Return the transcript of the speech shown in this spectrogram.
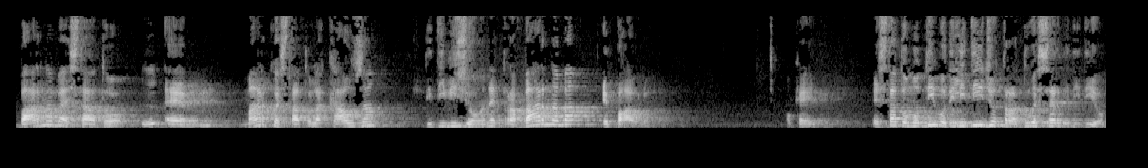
Barnaba è stato, ehm, Marco è stato la causa di divisione tra Barnaba e Paolo, ok? È stato motivo di litigio tra due servi di Dio.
